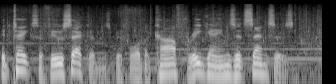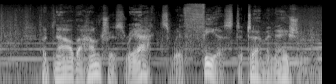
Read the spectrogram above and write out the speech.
it takes a few seconds before the calf regains its senses but now the huntress reacts with fierce determination.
